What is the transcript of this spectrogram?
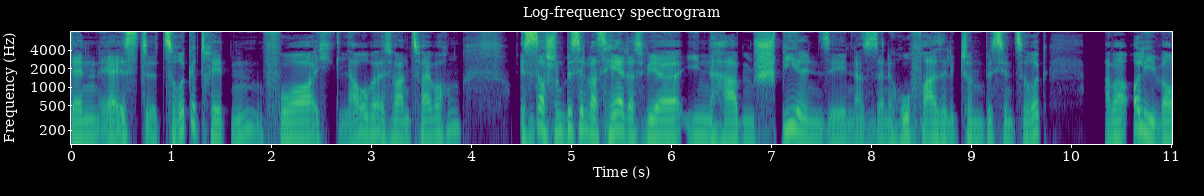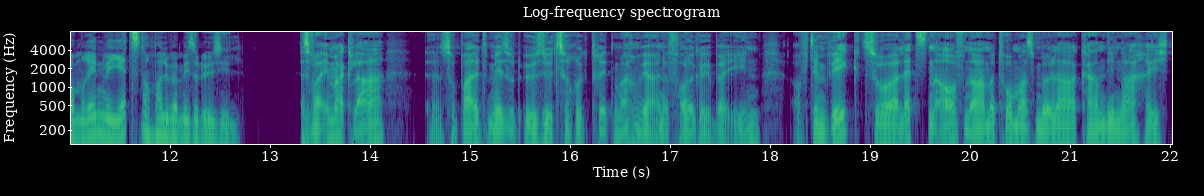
denn er ist äh, zurückgetreten vor, ich glaube, es waren zwei Wochen. Es ist auch schon ein bisschen was her, dass wir ihn haben spielen sehen. Also seine Hochphase liegt schon ein bisschen zurück. Aber Olli, warum reden wir jetzt nochmal über Mesut Özil? Es war immer klar, äh, sobald Mesut Özil zurücktritt, machen wir eine Folge über ihn. Auf dem Weg zur letzten Aufnahme, Thomas Müller, kam die Nachricht,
